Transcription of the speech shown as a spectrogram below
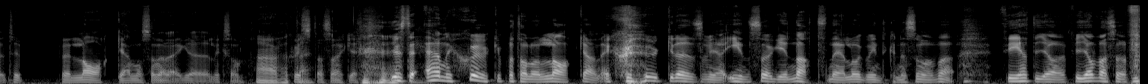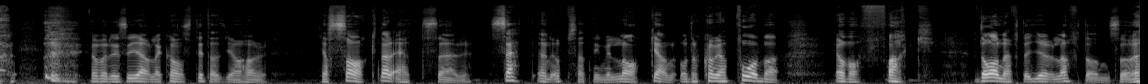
eh, typ lakan och sådana där grejer liksom. ja Schyssta saker. Just det, en sjuk, på tal om lakan, en sjuk grej som jag insåg i natt när jag låg och inte kunde sova. Det är jag, för jag var så, jag var det är så jävla konstigt att jag har jag saknar ett så här, sätt, en uppsättning med lakan och då kom jag på bara Jag var fuck Dagen efter julafton så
